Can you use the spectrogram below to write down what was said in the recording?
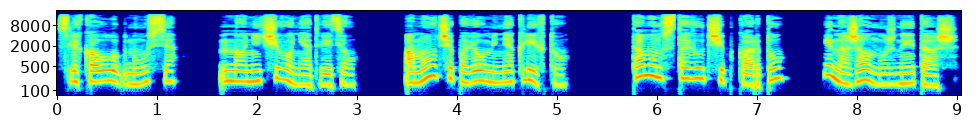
слегка улыбнулся, но ничего не ответил, а молча повел меня к лифту. Там он вставил чип-карту и нажал нужный этаж.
